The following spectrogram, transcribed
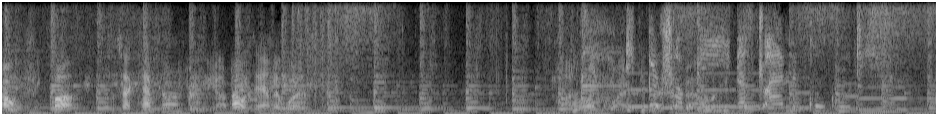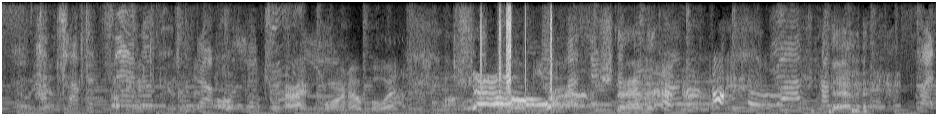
Oh, fuck. Was that Capcom? Oh, damn, that was. Run. Get back up, Schnappi, Okay, good, you can go through that. Awesome. Alright. Alright, 4 0, boys. Damn it. Damn it. Weil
